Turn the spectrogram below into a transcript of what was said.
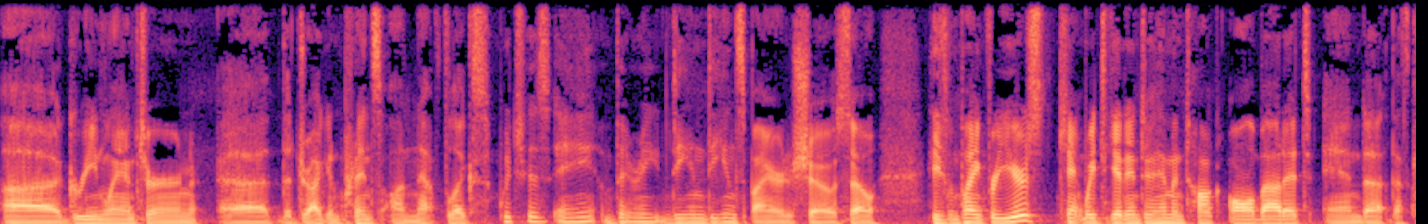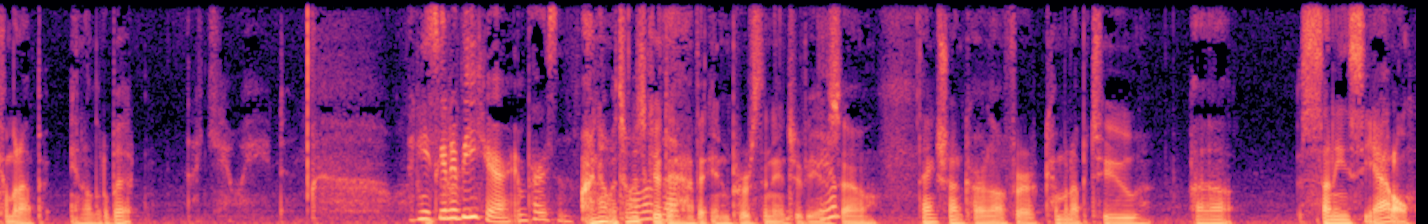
Uh, Green Lantern, uh, The Dragon Prince on Netflix, which is a very D&D inspired show. So he's been playing for years. Can't wait to get into him and talk all about it. And uh, that's coming up in a little bit. I can't wait. And he's going to be here in person. I know it's always good to have an in-person interview. Yep. So thanks, Giancarlo, for coming up to uh, sunny Seattle.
